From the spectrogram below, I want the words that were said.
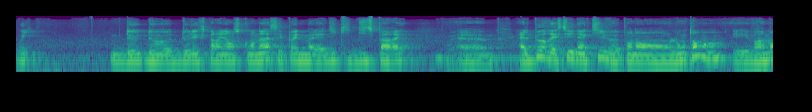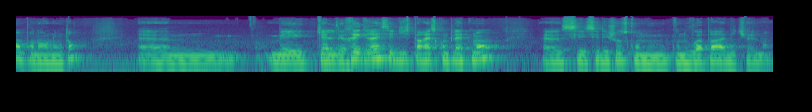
Oui. De, de, l'expérience qu'on a, c'est pas une maladie qui disparaît. Euh, elle peut rester inactive pendant longtemps, hein, et vraiment pendant longtemps. Euh, mais qu'elles régressent et disparaissent complètement, euh, c'est des choses qu'on ne voit pas habituellement.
